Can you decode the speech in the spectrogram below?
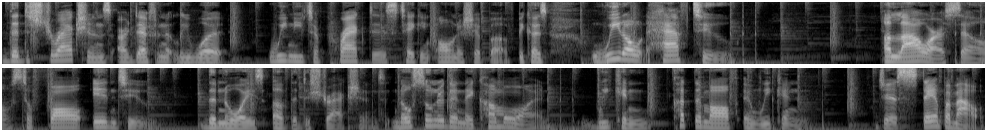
the distractions are definitely what we need to practice taking ownership of because we don't have to allow ourselves to fall into the noise of the distractions. No sooner than they come on, we can cut them off and we can just stamp them out.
